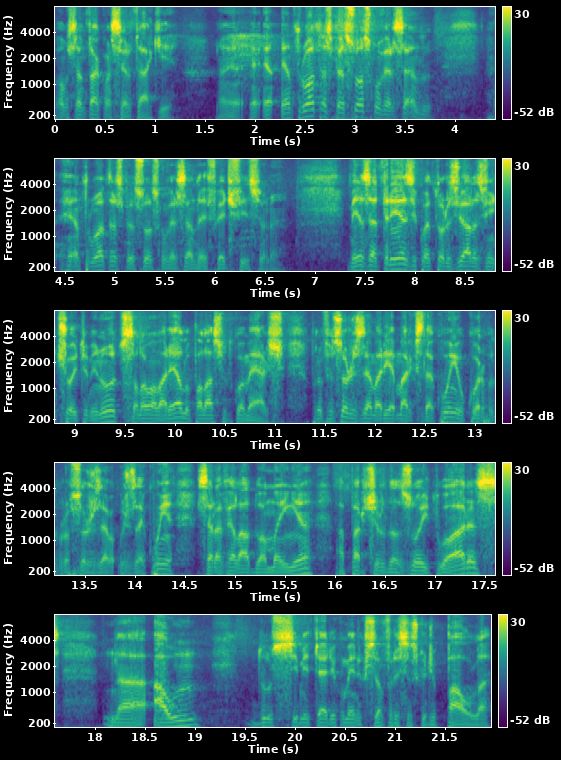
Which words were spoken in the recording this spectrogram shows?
Vamos tentar consertar aqui. Né? É, é, entre outras pessoas conversando, entre outras pessoas conversando, aí fica difícil, né? Mesa 13, 14 horas 28 minutos, Salão Amarelo, Palácio do Comércio. Professor José Maria Marques da Cunha, o corpo do professor José, José Cunha será velado amanhã, a partir das 8 horas, na A1 do Cemitério Ecumênico São Francisco de Paula.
